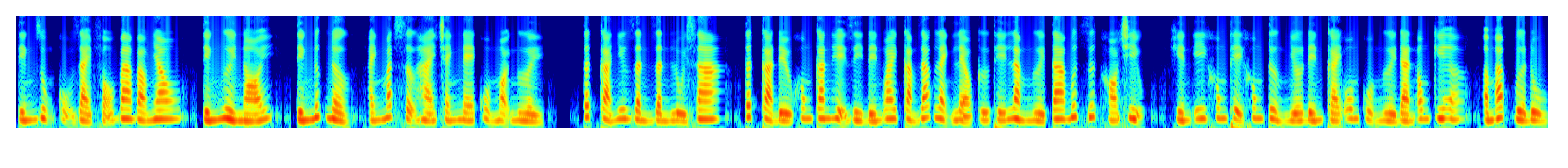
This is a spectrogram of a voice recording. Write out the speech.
tiếng dụng cụ giải phẫu va vào nhau, tiếng người nói, tiếng nức nở, ánh mắt sợ hãi tránh né của mọi người. Tất cả như dần dần lùi xa, tất cả đều không can hệ gì đến oai cảm giác lạnh lẽo cứ thế làm người ta bứt rứt khó chịu, khiến y không thể không tưởng nhớ đến cái ôm của người đàn ông kia, ấm áp vừa đủ,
